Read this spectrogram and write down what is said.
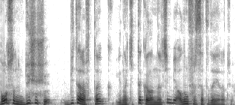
Borsanın düşüşü bir tarafta nakitte kalanlar için bir alım fırsatı da yaratıyor.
